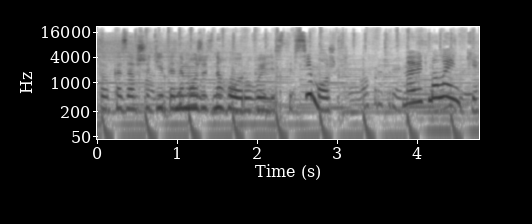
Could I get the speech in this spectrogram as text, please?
Хто казав, що діти не можуть на гору вилізти. Всі можуть. Навіть маленькі.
